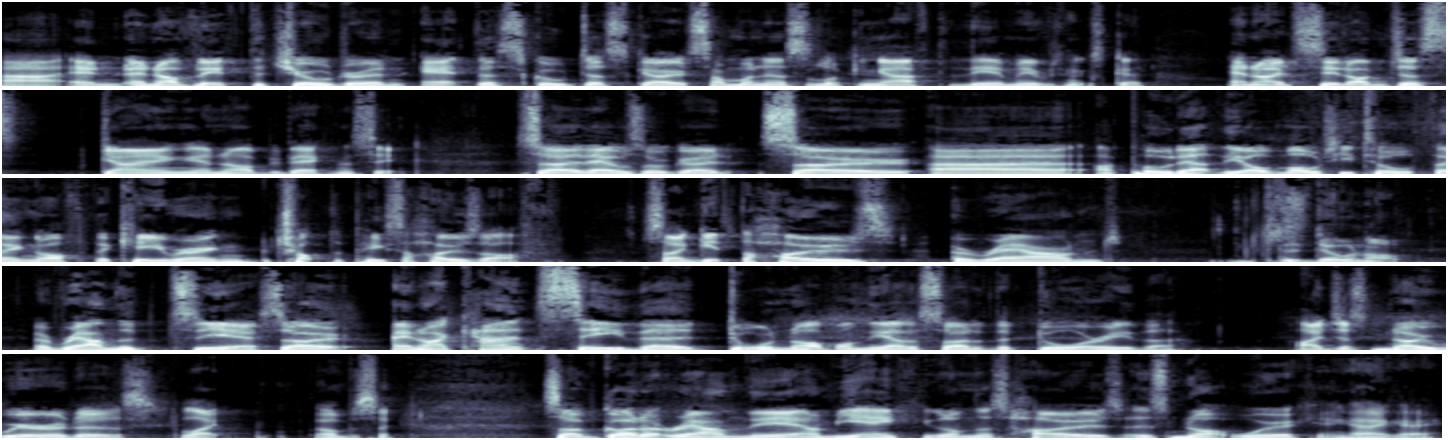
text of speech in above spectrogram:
uh, and and I've left the children at the school disco. Someone else is looking after them. Everything's good. And I'd said I'm just going, and I'll be back in a sec. So that was all good. So uh, I pulled out the old multi tool thing off the keyring, chopped a piece of hose off. So I get the hose around The doorknob. around the so yeah so and i can't see the doorknob on the other side of the door either. I just know where it is like obviously. So i've got it around there. I'm yanking on this hose. It's not working. Okay.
